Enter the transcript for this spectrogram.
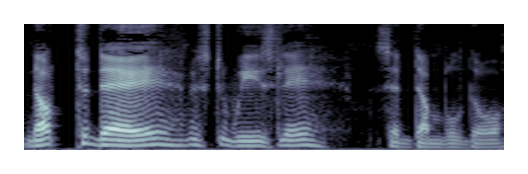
Not today, Mr. Weasley, said Dumbledore.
